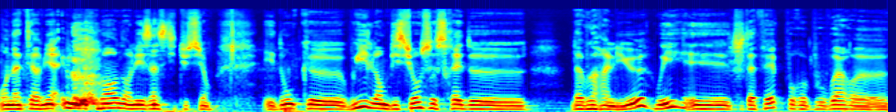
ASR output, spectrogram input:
On intervient uniquement dans les institutions. Et donc, oui, l'ambition, ce serait de d'avoir un lieu, oui, et tout à fait, pour pouvoir euh,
